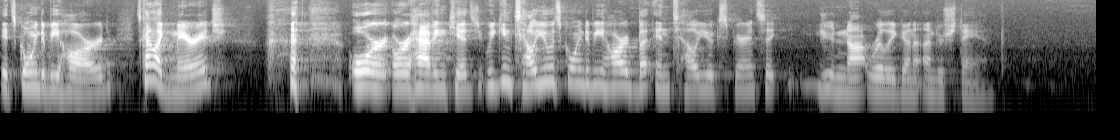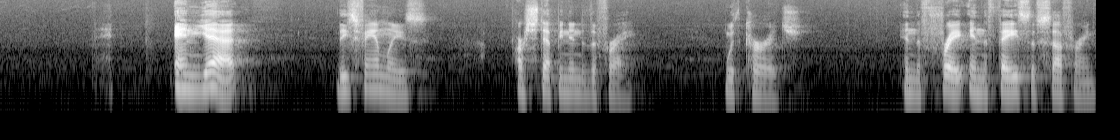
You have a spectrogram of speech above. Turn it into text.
it's going to be hard. It's kind of like marriage or, or having kids. We can tell you it's going to be hard, but until you experience it, you're not really going to understand. And yet, these families are stepping into the fray with courage in the, fra- in the face of suffering.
